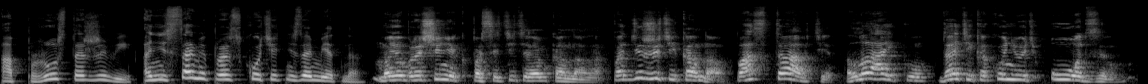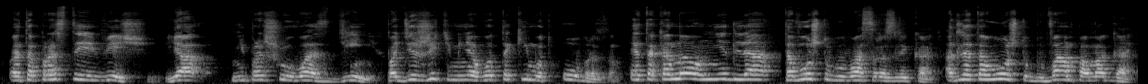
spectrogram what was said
а просто живи. Они сами проскочат незаметно. Мое обращение к посетителям канала. Поддержите канал, поставьте лайку, дайте какой-нибудь отзыв. Это простые вещи. Я не прошу вас денег. Поддержите меня вот таким вот образом. Это канал не для того, чтобы вас развлекать, а для того, чтобы вам помогать.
